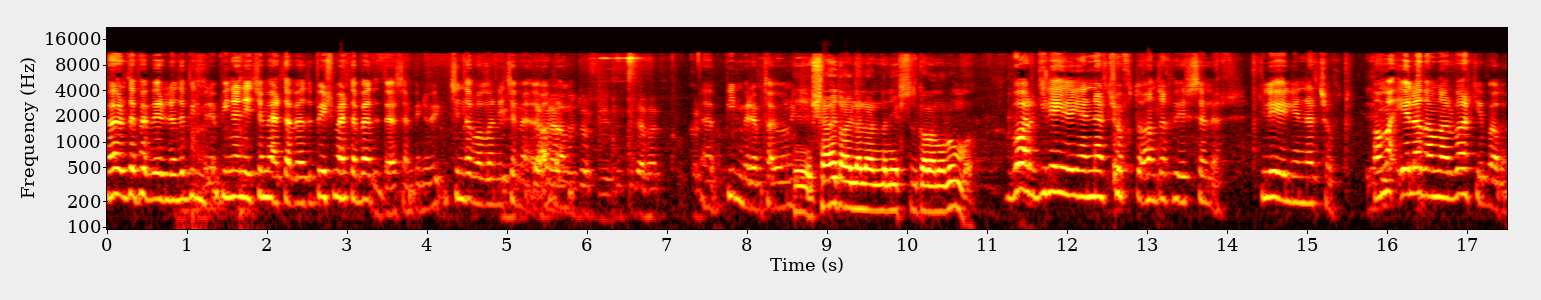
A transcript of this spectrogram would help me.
Hər dəfə veriləndə bilmirəm. Bina neçə mərtəbədir? 5 mərtəbədir deyəsən bina. İçində vallahi neçə adam. Bir dəfə Hə, bilmirəm tay onu. E, şəhid ailələrindən evsiz qalan olunmu? Var, gilə eləyənlər çoxdur, ancaq versələr. Gilə eləyənlər çoxdur. Amma el adamlar var ki, bala,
